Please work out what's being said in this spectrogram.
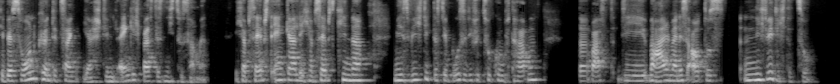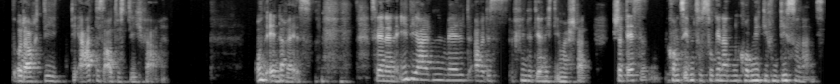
Die Person könnte sagen, ja stimmt, eigentlich passt das nicht zusammen. Ich habe selbst Enkel, ich habe selbst Kinder. Mir ist wichtig, dass die positive Zukunft haben. Da passt die Wahl meines Autos nicht wirklich dazu. Oder auch die, die Art des Autos, die ich fahre. Und ändere es. Es wäre in einer idealen Welt, aber das findet ja nicht immer statt. Stattdessen kommt es eben zur sogenannten kognitiven Dissonanz.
